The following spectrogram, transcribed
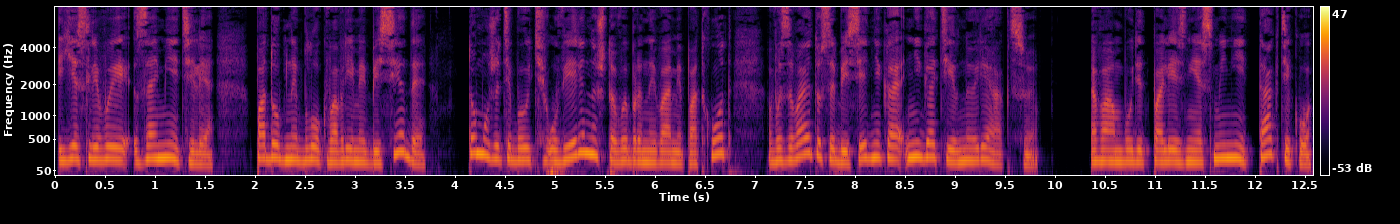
Если вы заметили подобный блок во время беседы – то можете быть уверены, что выбранный вами подход вызывает у собеседника негативную реакцию. Вам будет полезнее сменить тактику,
